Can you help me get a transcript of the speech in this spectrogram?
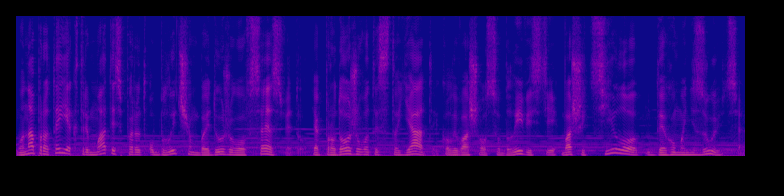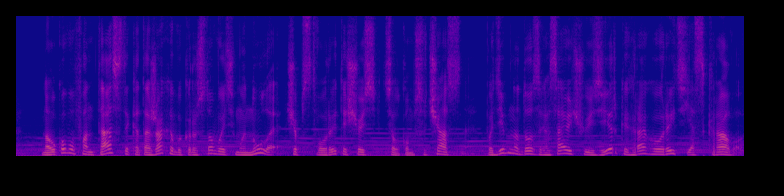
Вона про те, як триматись перед обличчям байдужого всесвіту, як продовжувати стояти, коли ваша особливість і ваше тіло дегуманізуються. Наукова фантастика та жахи використовують минуле, щоб створити щось цілком сучасне. Подібно до згасаючої зірки, гра горить яскраво,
